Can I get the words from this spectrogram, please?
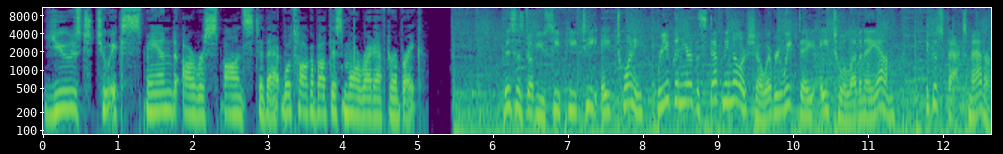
used to expand our response to that. We'll talk about this more right after a break. This is WCPT 820, where you can hear the Stephanie Miller Show every weekday, 8 to 11 a.m., because facts matter.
